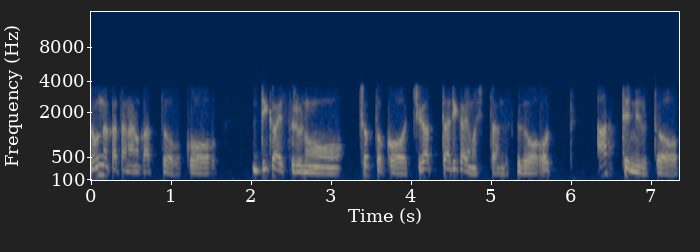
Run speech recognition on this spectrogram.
どんな方なのかとこう理解するのをちょっとこう違った理解もしてたんですけどお会ってみると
